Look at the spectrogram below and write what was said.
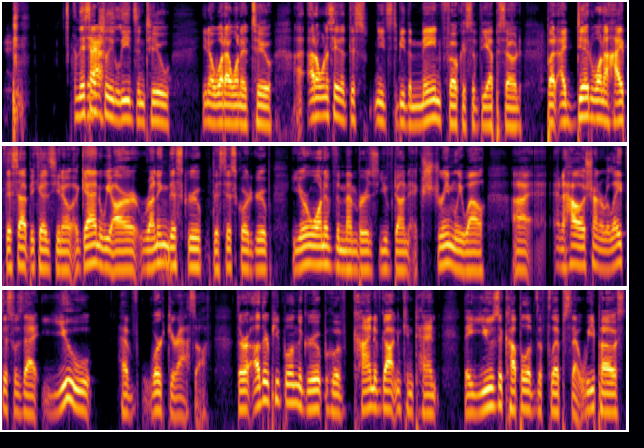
and this yeah. actually leads into you know what I wanted to. I, I don't want to say that this needs to be the main focus of the episode, but I did want to hype this up because you know again we are running this group, this Discord group. You're one of the members. You've done extremely well, uh, and how I was trying to relate this was that you have worked your ass off. There are other people in the group who have kind of gotten content. They use a couple of the flips that we post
